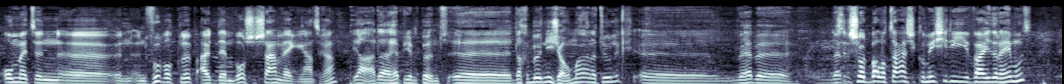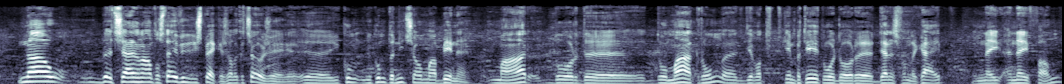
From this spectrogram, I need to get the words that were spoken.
om met een, eh, een, een voetbalclub uit Den Bosch samenwerking aan te gaan? Ja, daar heb je een punt. Eh, dat gebeurt niet zomaar natuurlijk. Eh, we hebben... we Is er een soort ballotagecommissie die, waar je doorheen moet? Nou, het zijn een aantal stevige gesprekken, zal ik het zo zeggen. Eh, je, komt, er niet zomaar binnen. Maar door, de, door Macron, eh, die wat geïmporteerd wordt door eh, Dennis van der Gijp, een neef, van,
